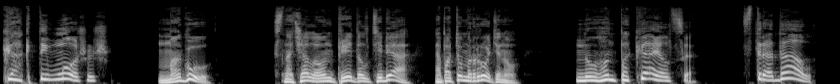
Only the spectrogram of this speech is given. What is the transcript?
«Как ты можешь?» «Могу! Сначала он предал тебя, а потом родину!» «Но он покаялся! Страдал!»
